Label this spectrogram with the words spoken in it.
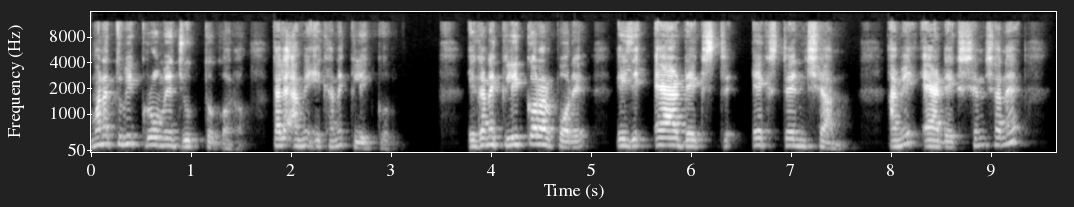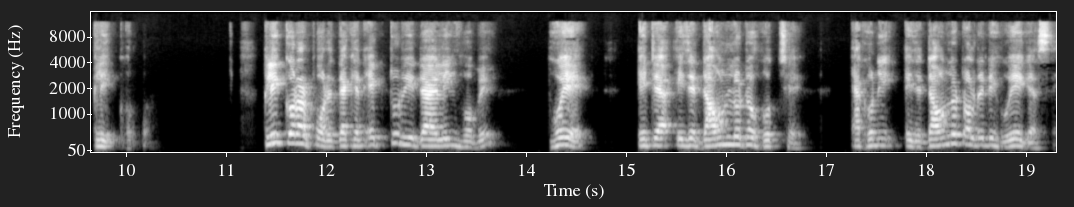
মানে তুমি ক্রোমে যুক্ত করো। তাহলে আমি এখানে ক্লিক করব। এখানে ক্লিক করার পরে এই যে অ্যাড এক্সটেনশন আমি অ্যাড এক্সটেনশনে ক্লিক করব। ক্লিক করার পরে দেখেন একটু রিডায়ালিং হবে, হয়ে এটা এই যে ডাউনলোডও হচ্ছে। এখনই এই যে ডাউনলোড অলরেডি হয়ে গেছে।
